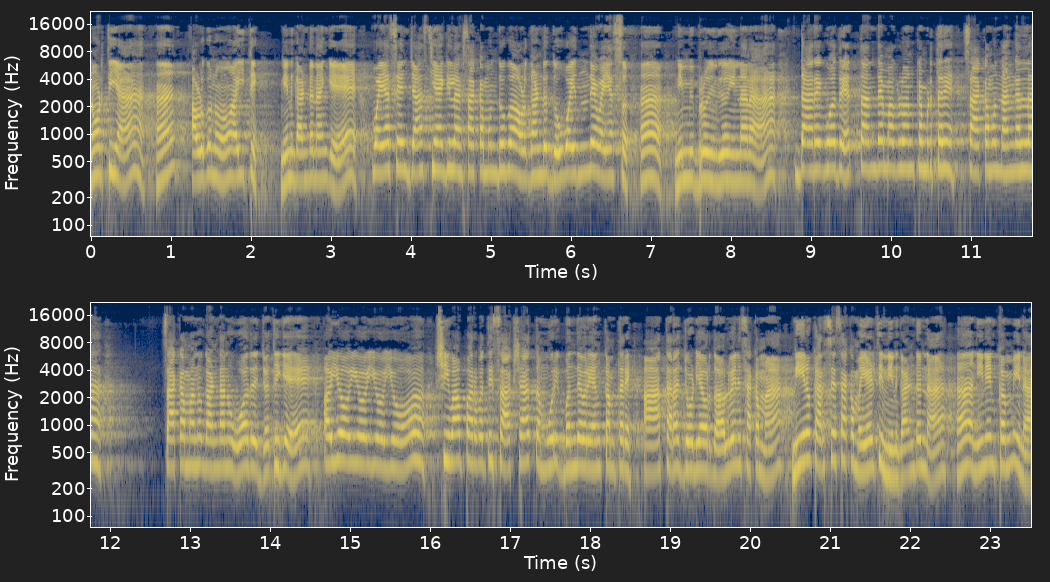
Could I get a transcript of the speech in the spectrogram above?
ನೋಡ್ತೀಯಾ? ಹಾ ಅವಳಿಗೂ ಐತೆ. ನಿನ್ ಗಂಡನಂಗೆ ವಯಸ್ಸೇನ್ ಜಾಸ್ತಿ ಆಗಿಲ್ಲ ಸಾಕ ಮುಂದುಗು ಅವಳ ಗಂಡದ್ದು ಒಂದೇ ವಯಸ್ಸು. ಹಾ ನಿಮ್ಮಿಬ್ರು ದಾರಿಗೆ ದಾರೆಗೆ ಹೋದ್ರೆ ತಂದೆ ಮಗಳು ಅನ್ಕೊಂಡ್ಬಿಡ್ತಾರೆ. ಸಾಕ ಮುಂದೆ ಹಂಗಲ್ಲ. ಸಾಕಮ್ಮನು ಗಂಡನು ಹೋದೆ ಜೊತೆಗೆ, ಅಯ್ಯೋ ಅಯ್ಯೋ ಅಯ್ಯೋ ಅಯ್ಯೋ, ಶಿವ ಪಾರ್ವತಿ ಸಾಕ್ಷಾತ್ ನಮ್ಮೂರಿಗೆ ಬಂದೇವ್ರಿ ಕಂಬ್ತಾರೆ ಆ ತರ ಜೋಡಿ ಅವ್ರದ್ದು ಅಲ್ವೇನೆ ಸಾಕಮ್ಮ? ನೀನು ಕರ್ಸೆ ಸಾಕಮ್ಮ, ಹೇಳ್ತೀನಿ ನಿನ್ ಗಂಡನ್ನ. ಹಾ, ನೀನೇನ್ ಕಮ್ಮಿನಾ?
